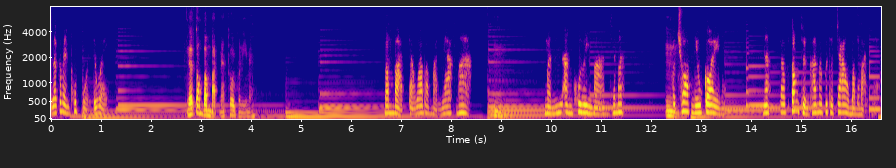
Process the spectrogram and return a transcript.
แล้วก็เป็นผู้ป่วยด้วย แล้วต้องบำบัดนักโทษคนนี้ไหมบำบัดแต่ว่าบำบัดยากมาก อืม เหมือนอังคุลิมานใช่ไหมอืมเขาชอบนิ้วก้อยเนี่ยนะเราต้องถึงขั้นพระพุทธเจ้าบำบัดเนี่ย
